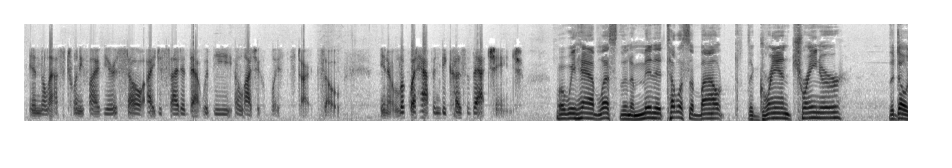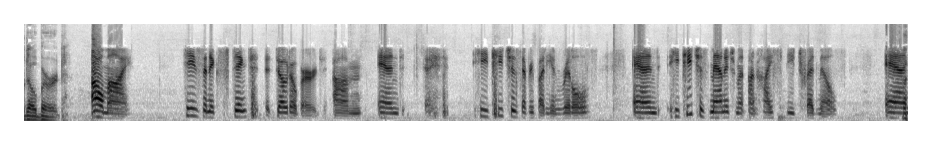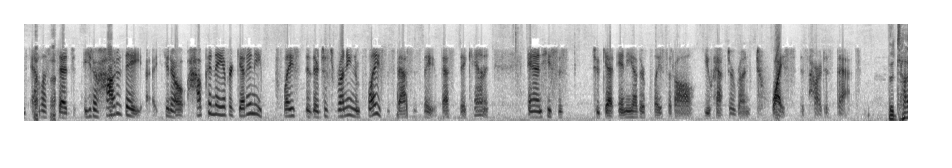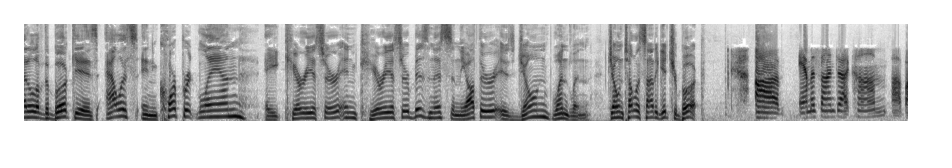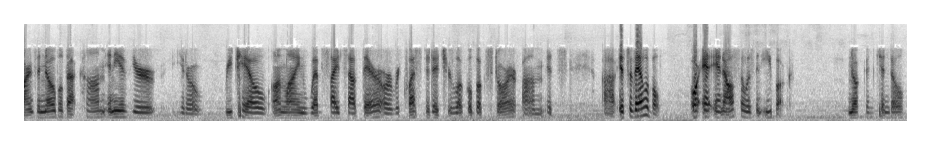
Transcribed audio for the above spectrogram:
in the last 25 years, so I decided that would be a logical place to start. So, you know, look what happened because of that change. Well, we have less than a minute. Tell us about the grand trainer, the dodo bird. Oh my, he's an extinct dodo bird, um, and he teaches everybody in riddles and he teaches management on high speed treadmills. And Alice said, you know, how do they, you know, how can they ever get any place? They're just running in place as fast as they fast as they can. And he says, to get any other place at all, you have to run twice as hard as that. The title of the book is Alice in Corporate Land, a curiouser and curiouser business, and the author is Joan Wendland. Joan, tell us how to get your book. Uh, Amazon.com, uh, BarnesandNoble.com, any of your, you know, retail online websites out there, or request it at your local bookstore. Um, it's uh, it's available or and also as an ebook, Nook and Kindle,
